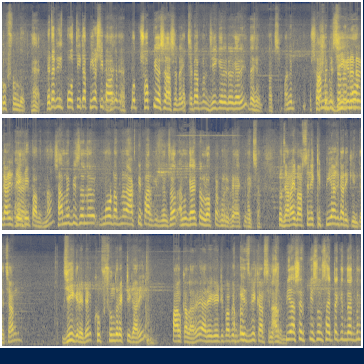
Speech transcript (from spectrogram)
খুব সুন্দর। হ্যাঁ। এটা কি প্রতিটা পিয়াসি পাওয়া যাবে? হ্যাঁ, সব পিয়াসি আসে নাই। আচ্ছা। এটা আপনার জি গ্রেডের গাড়ি দেখেন। আচ্ছা। মানে সামনে জি গ্রেডের গাড়িতে হ্যাঁ, এটাই পাবেন না? সামনে পিছনে মোট আপনার আটটি পার্কিং সেন্সর আমি গাড়িটা লকটা খুলি এক আচ্ছা। তো যারাই ভাবছেন একটি পিয়াস গাড়ি কিনতে চান জি গ্রেডের খুব সুন্দর একটি গাড়ি পাল আর গাড়িটি পাবেন এসবি কার আর পিয়াসের পিছন সাইডটা কিন্তু একদম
